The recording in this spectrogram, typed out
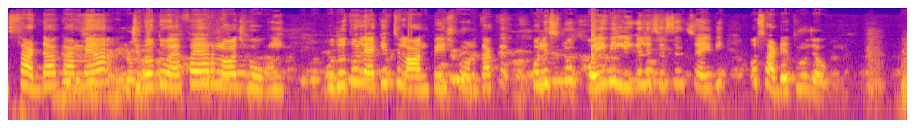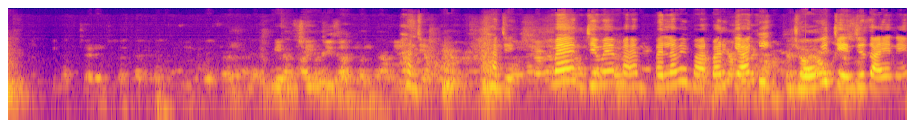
ਸਾਡਾ ਕੰਮ ਆ ਜਦੋਂ ਤੋਂ ਐਫ ਆਈ ਆਰ ਲੌਂਚ ਹੋਗੀ ਉਦੋਂ ਤੋਂ ਲੈ ਕੇ ਚਲਾਨ ਪੇਸ਼ ਹੋਣ ਤੱਕ ਪੁਲਿਸ ਨੂੰ ਕੋਈ ਵੀ ਲੀਗਲ ਅਸਿਸਟੈਂਸ ਚਾਹੀਦੀ ਉਹ ਸਾਡੇ ਥਰੂ ਜਾਊਗੀ ਹਾਂਜੀ ਹਾਂਜੀ। ਮੈਂ ਜਿਵੇਂ ਮੈਂ ਪਹਿਲਾਂ ਵੀ ਬਾਰ-ਬਾਰ ਕਿਹਾ ਕਿ ਜੋ ਵੀ ਚੇਂਜਸ ਆਏ ਨੇ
